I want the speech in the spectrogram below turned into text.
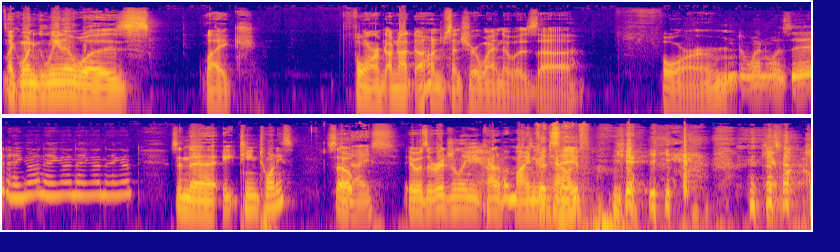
like when Galena was like formed, I'm not 100 percent sure when it was uh formed. When was it? Hang on, hang on, hang on, hang on. It's in the 1820s. So Nice. it was originally Damn. kind of a mining Good town. save. yeah, yeah. can't, can't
